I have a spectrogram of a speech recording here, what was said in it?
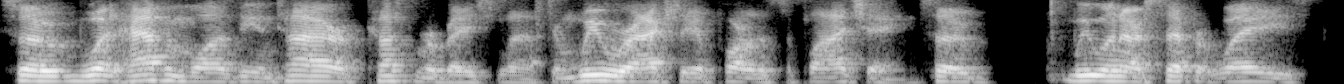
So what happened was the entire customer base left, and we were actually a part of the supply chain. So we went our separate ways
